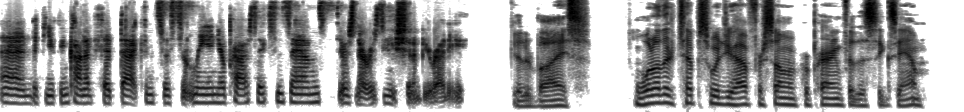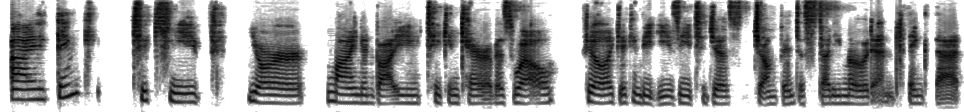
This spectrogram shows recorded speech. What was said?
And if you can kind of hit that consistently in your practice exams, there's no reason you shouldn't be ready. Good advice. What other tips would you have for someone preparing for this exam? I think to keep your mind and body taken care of as well. Feel like it can be easy to just jump into study mode and think that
